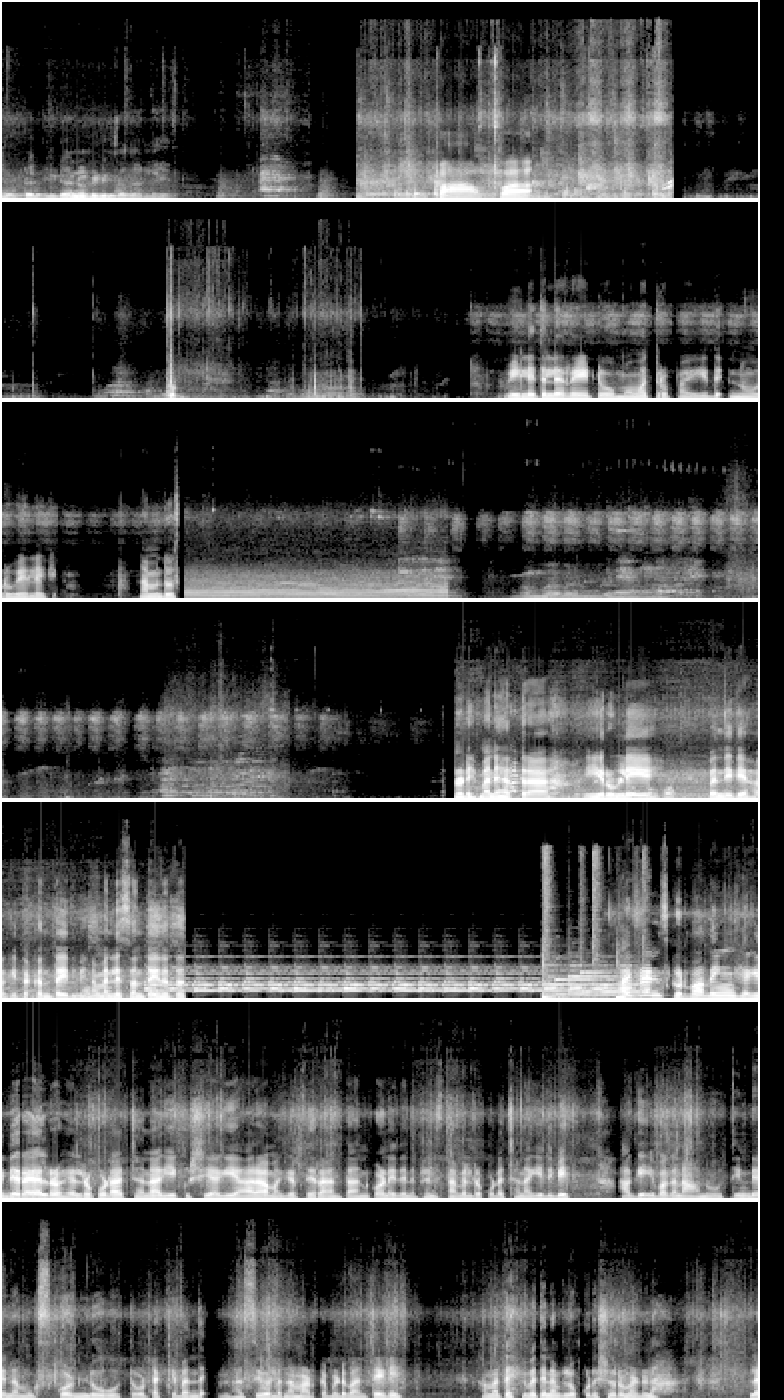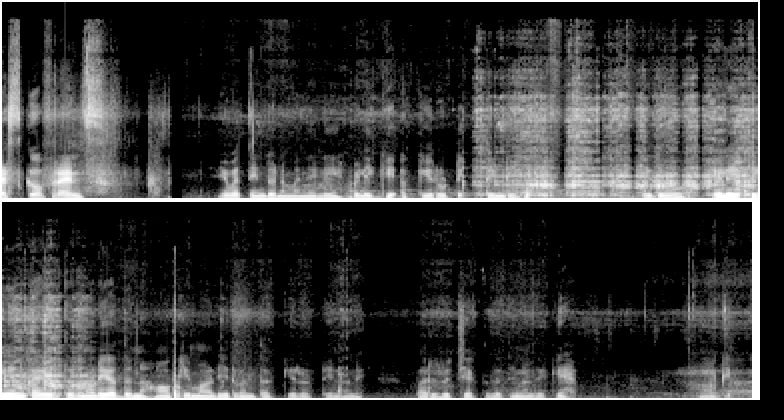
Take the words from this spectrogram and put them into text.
ದೊಡ್ಡ ಗಿಡನೂ ಹಿಡಿತದಲ್ಲ ಪಾಪ. ವೀಳ್ಯದೆಲೆ ರೇಟು ಮೂವತ್ತು ರೂಪಾಯಿ ಇದೆ ನೂರು ವೇಲೆಗೆ ನಮ್ಮದು ನೋಡಿ, ಮನೆ ಹತ್ರ ಈರುಳ್ಳಿ ಬಂದಿದೆ, ಹಾಗೆ ತಕ್ಕಂತ ಇದ್ವಿ ನಮ್ಮಲ್ಲಿ ಸಂತೆಯಿಂದ ಹಾಯ್ ಫ್ರೆಂಡ್ಸ್ ಗುಡ್ ಮಾರ್ನಿಂಗ್ ಹೇಗಿದ್ದೀರಾ? ಎಲ್ಲರೂ ಎಲ್ಲರೂ ಕೂಡ ಚೆನ್ನಾಗಿ, ಖುಷಿಯಾಗಿ, ಆರಾಮಾಗಿರ್ತೀರಾ ಅಂತ ಅಂದ್ಕೊಂಡಿದ್ದೀನಿ ಫ್ರೆಂಡ್ಸ್ ನಾವೆಲ್ಲರೂ ಕೂಡ ಚೆನ್ನಾಗಿದ್ದೀವಿ. ಹಾಗೆ ಇವಾಗ ನಾನು ತಿಂಡಿಯನ್ನು ಮುಗಿಸ್ಕೊಂಡು ತೋಟಕ್ಕೆ ಬಂದೆ. ಹಸಿವೆಲ್ಲನ ಮಾಡ್ಕೊಬಿಡುವ ಅಂತೇಳಿ. ಮತ್ತು ಇವತ್ತಿನ ಬ್ಲೋಗ್ ಕೂಡ ಶುರು ಮಾಡೋಣ. ಲೆಟ್ಸ್ ಗೋ ಫ್ರೆಂಡ್ಸ್ ಇವತ್ತಿಂದು ನಮ್ಮ ಮನೇಲಿ ಬೆಳಿಗ್ಗೆ ಅಕ್ಕಿ ರೊಟ್ಟಿ ತಿಂಡಿ ಇದು ಎಳೆ ತೆಂಗಿನಕಾಯಿ ಇರ್ತದೆ ನೋಡಿ, ಅದನ್ನು ಹಾಕಿ ಮಾಡಿರುವಂಥ ಅಕ್ಕಿ ರೊಟ್ಟಿ ನೋಡಿ. ಭಾರಿ ರುಚಿಯಾಗ್ತದೆ ತಿನ್ನೋದಕ್ಕೆ. ಹಾಗೆ.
